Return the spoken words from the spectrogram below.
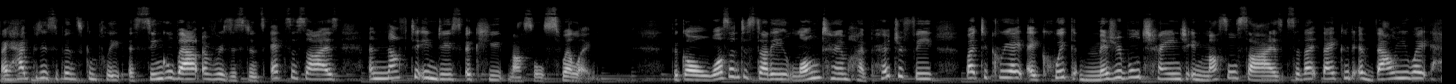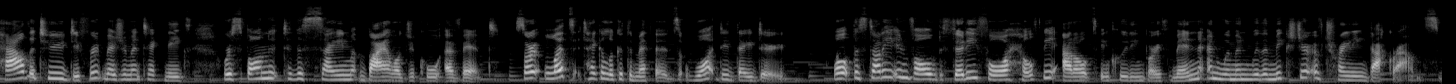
They had participants complete a single bout of resistance exercise, enough to induce acute muscle swelling. The goal wasn't to study long term hypertrophy, but to create a quick, measurable change in muscle size so that they could evaluate how the two different measurement techniques respond to the same biological event. So let's take a look at the methods. What did they do? Well, the study involved 34 healthy adults, including both men and women with a mixture of training backgrounds.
